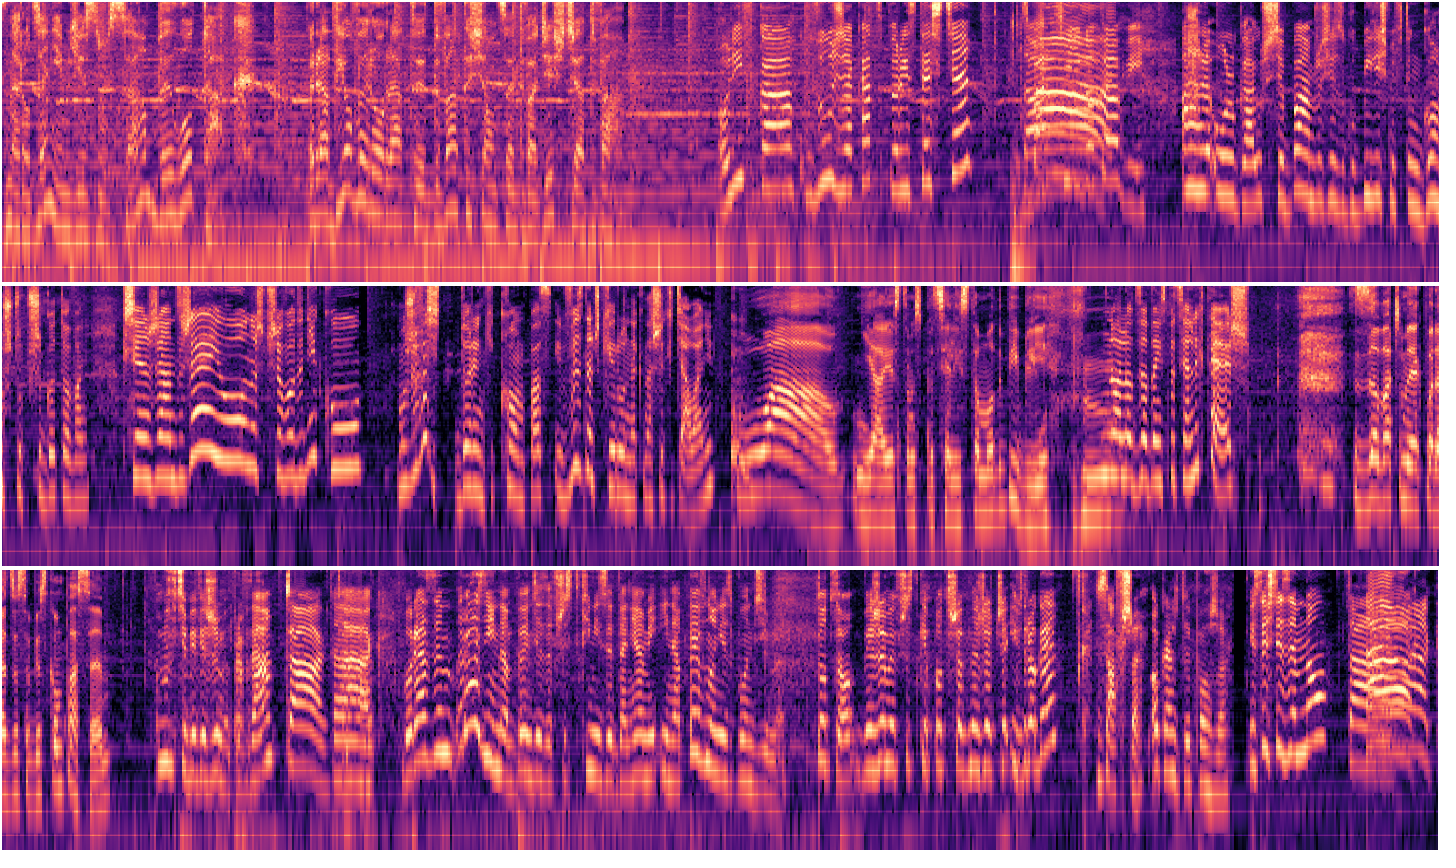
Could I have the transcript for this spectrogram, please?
Z narodzeniem Jezusa było tak. Radiowe Roraty 2022. Oliwka, Zuzia, Kacper, jesteście? Zwarci i gotowi. Ale Ulga, już się bałam, że się zgubiliśmy w tym gąszczu przygotowań. Księże Andrzeju, nasz przewodniku, może weź do ręki kompas i wyznacz kierunek naszych działań. Wow! Ja jestem specjalistą od Biblii. No ale od zadań specjalnych też. Zobaczymy, jak poradzę sobie z kompasem. My w ciebie wierzymy, prawda? Tak, tak. Bo razem raźniej nam będzie ze wszystkimi zadaniami i na pewno nie zbłądzimy. To co, bierzemy wszystkie potrzebne rzeczy i w drogę? Zawsze, o każdej porze. Jesteście ze mną? Tak.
